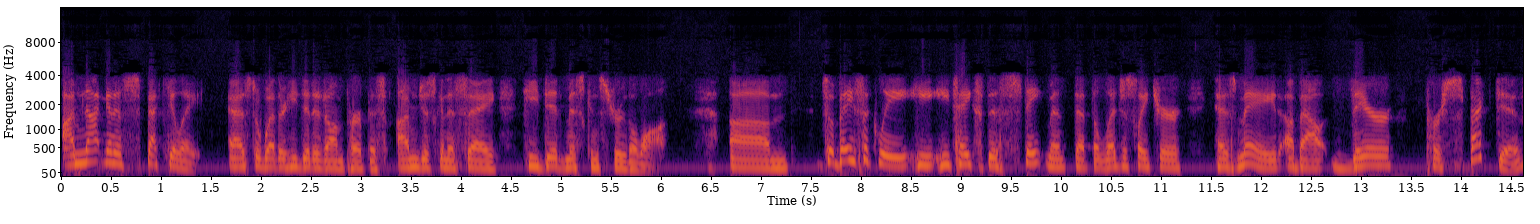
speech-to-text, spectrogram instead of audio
I'm not going to speculate as to whether he did it on purpose. I'm just going to say he did misconstrue the law. Um, so basically, he, he takes this statement that the legislature has made about their perspective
